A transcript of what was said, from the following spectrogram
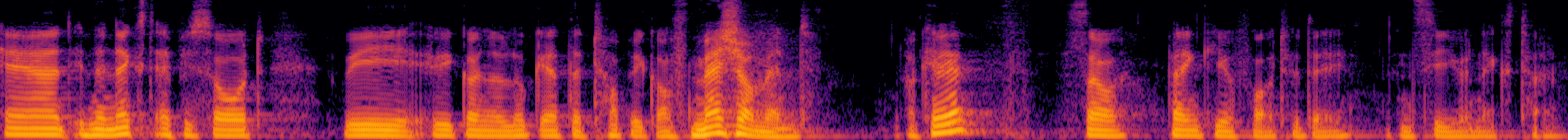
And in the next episode, we, we're going to look at the topic of measurement. Okay? So thank you for today and see you next time.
